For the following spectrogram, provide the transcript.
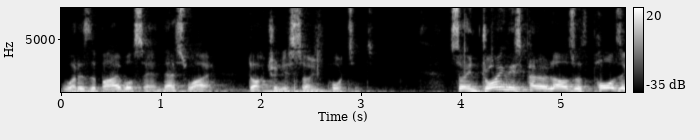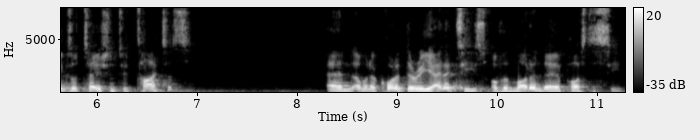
What does the Bible say? And that's why doctrine is so important. So, in drawing these parallels with Paul's exhortation to Titus, and I'm going to call it the realities of the modern day apostasy,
